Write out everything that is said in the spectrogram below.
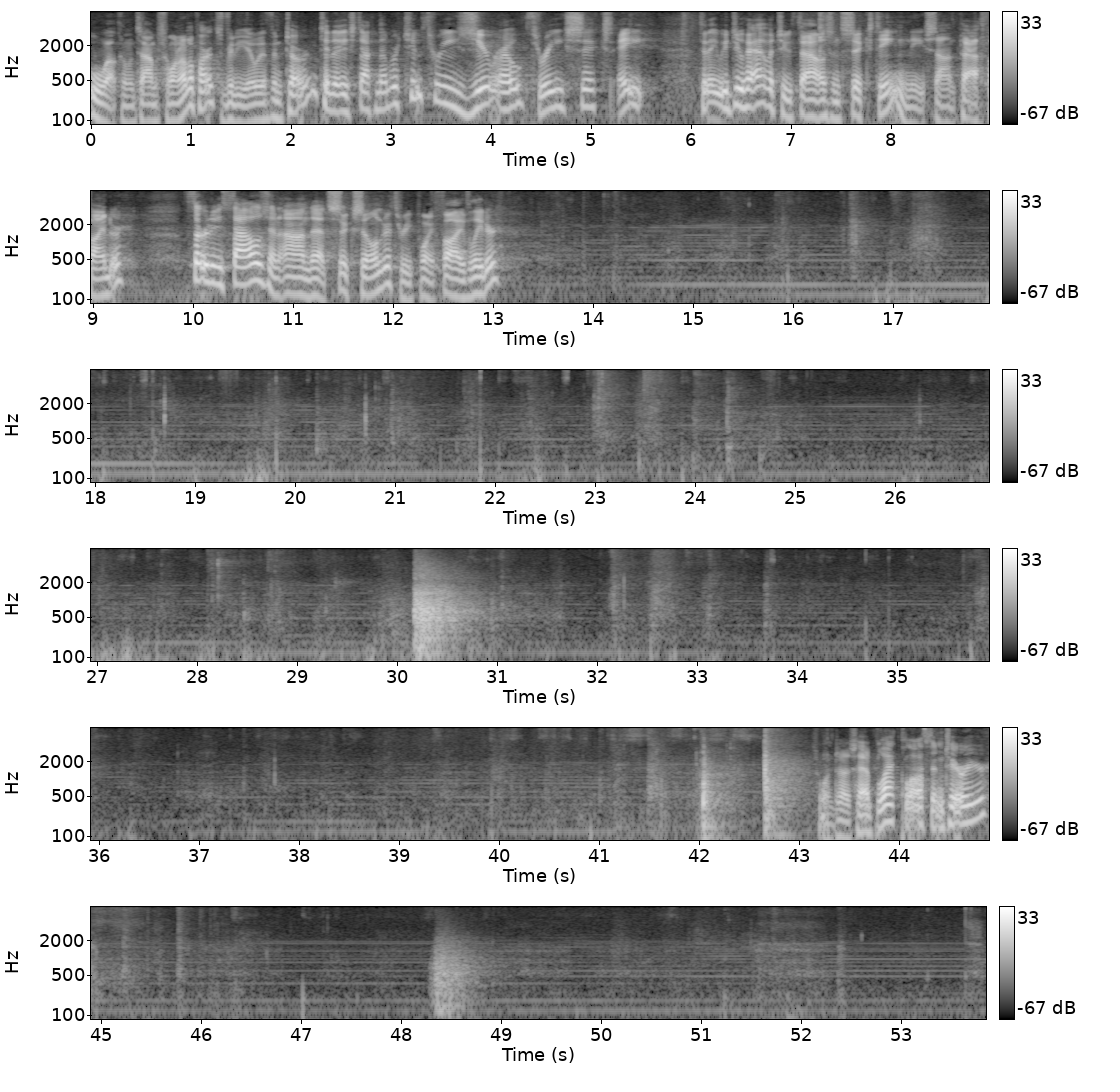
Welcome to Tom's Foreign Auto Parts video inventory. Today's stock number 230368. Today we do have a 2016 Nissan Pathfinder. 30,000 on that six cylinder, 3.5 liter. This one does have black cloth interior.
